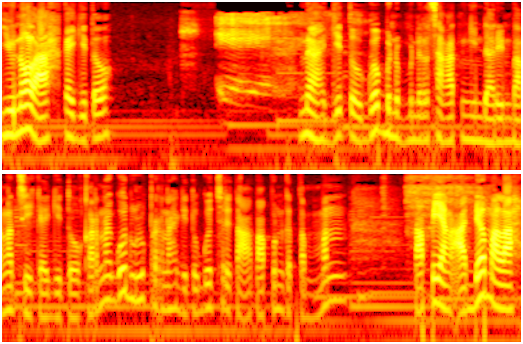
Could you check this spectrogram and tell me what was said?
You know lah kayak gitu iya, iya, iya. Nah gitu, gue bener-bener sangat ngindarin banget sih kayak gitu. Karena gue dulu pernah gitu, gue cerita apa pun ke temen Tapi yang ada malah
